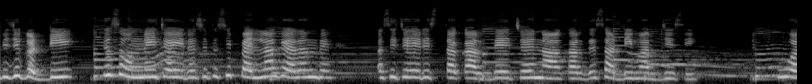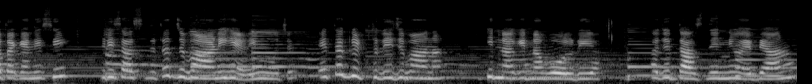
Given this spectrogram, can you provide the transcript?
ਵੀ ਜੇ ਗੱਡੀ ਤੇ ਸੋਨਾ ਹੀ ਚਾਹੀਦਾ ਸੀ, ਤੁਸੀਂ ਪਹਿਲਾਂ ਕਹਿ ਦਿੰਦੇ, ਅਸੀਂ ਚਾਹੇ ਰਿਸ਼ਤਾ ਕਰਦੇ, ਚਾਹੇ ਨਾ ਕਰਦੇ, ਸਾਡੀ ਮਰਜ਼ੀ ਸੀ। ਭੂਆ ਤਾਂ ਕਹਿੰਦੀ ਸੀ, ਤੇਰੀ ਸੱਸ ਦੀ ਤਾਂ ਜ਼ਬਾਨ ਹੀ ਹੈ ਨਹੀਂ ਮੂੰਹ 'ਚ। ਇਹ ਤਾਂ ਗਿੱਠ ਦੀ ਜ਼ਬਾਨ ਆ, ਕਿੰਨਾ ਕਿੰਨਾ ਬੋਲਦੀ ਆ। ਹਜੇ 10 ਦਿਨ ਨਹੀਂ ਹੋਏ ਵਿਆਹ ਨੂੰ।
